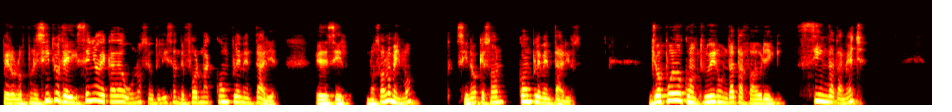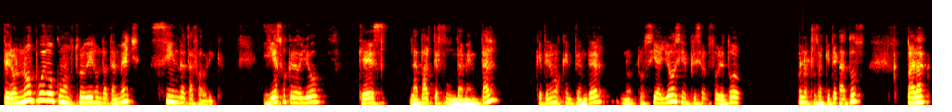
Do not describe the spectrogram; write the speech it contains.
pero los principios de diseño de cada uno se utilizan de forma complementaria. Es decir, no son lo mismo, sino que son complementarios. Yo puedo construir un Data Fabric sin Data Mesh, pero no puedo construir un Data Mesh sin Data Fabric. Y eso creo yo que es la parte fundamental que tenemos que entender CIOs y sobre todo nuestros arquitectos para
